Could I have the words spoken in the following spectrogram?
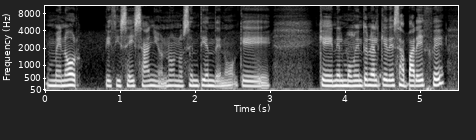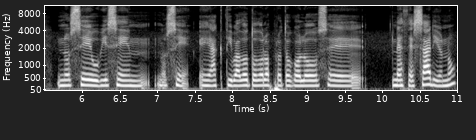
un menor, 16 años, ¿no? No se entiende, ¿no? Que, que en el momento en el que desaparece no se hubiesen, no sé, eh, activado todos los protocolos necesarios, ¿no?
